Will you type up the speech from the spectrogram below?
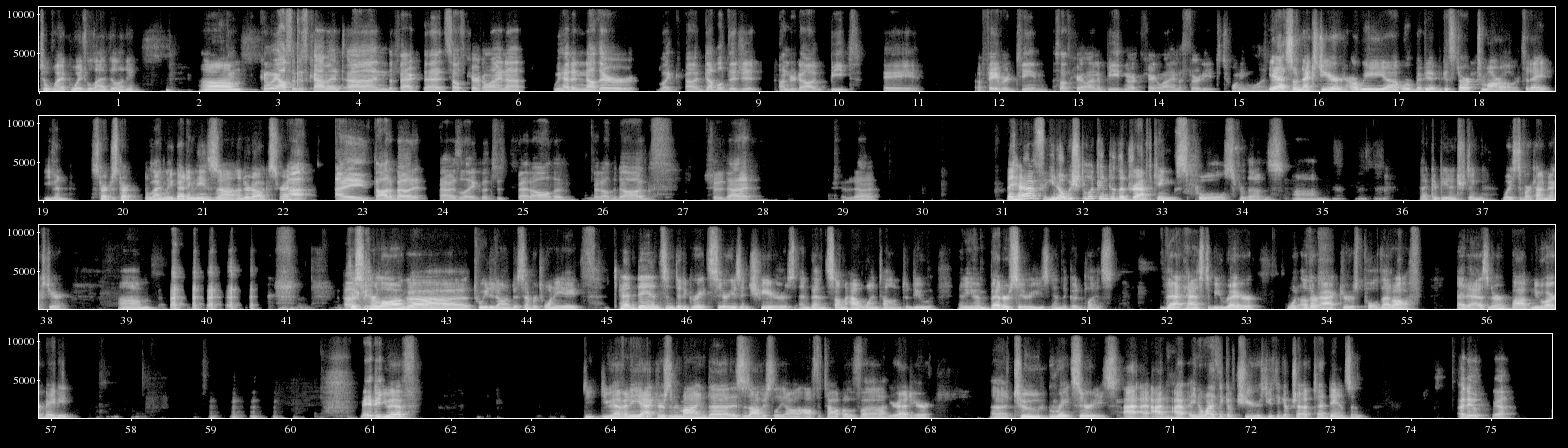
to wipe away the liability. Um, Can we also just comment on the fact that South Carolina, we had another like uh, double digit underdog beat a a favored team. South Carolina beat North Carolina 30 to 21. yeah. So next year, are we, uh, or maybe we could start tomorrow or today, even start to start blindly betting these uh, underdogs, right? I, I thought about it. I was like, let's just bet all the bet all the dogs. Should have done it. Should have done it. They have, you know, we should look into the DraftKings pools for those. Um, that could be an interesting waste of our time next year. Um, Christopher Long uh, tweeted on December 28th Ted Danson did a great series in Cheers and then somehow went on to do an even better series in The Good Place. That has to be rare. What other actors pulled that off? Ed Asner, Bob Newhart, maybe? Maybe. Do you have do, do you have any actors in mind? Uh, this is obviously off the top of uh, your head here. Uh, two great series. I, I, I, you know, when I think of Cheers, do you think of, Ch- of Ted Danson? I do. Yeah.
